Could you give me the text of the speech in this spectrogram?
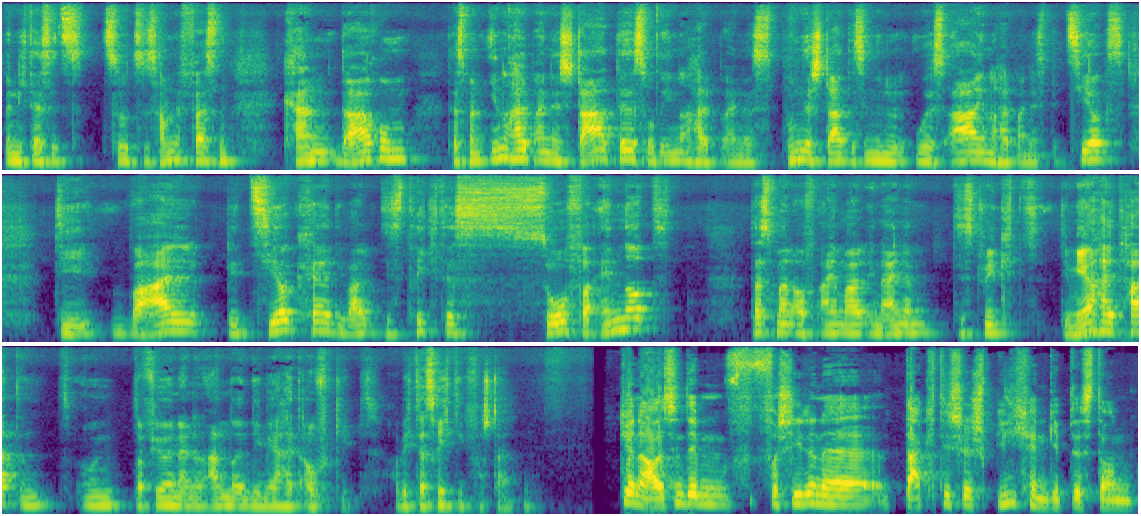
wenn ich das jetzt so zusammenfassen kann, darum, dass man innerhalb eines Staates oder innerhalb eines Bundesstaates in den USA, innerhalb eines Bezirks, die Wahlbezirke, die Wahldistrikte so verändert, dass man auf einmal in einem District die Mehrheit hat und, und dafür in einem anderen die Mehrheit aufgibt. Habe ich das richtig verstanden? Genau, es sind eben verschiedene taktische Spielchen gibt es dann.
